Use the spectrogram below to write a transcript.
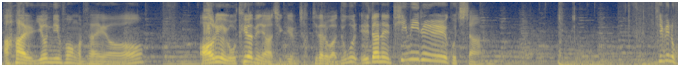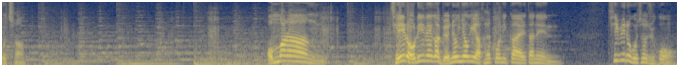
아 이현님 후원 감사해요. 아 우리가 이거 어떻게 해야 되냐 지금? 자 기다려봐. 누구 일단은 티미를 고치자. 티미를 고쳐. 엄마랑 제일 어린 애가 면역력이 약할 거니까 일단은 TV를 고쳐주고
